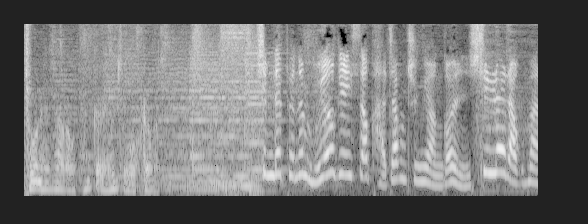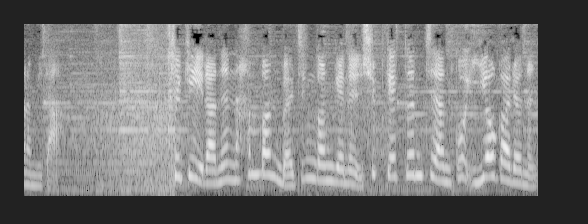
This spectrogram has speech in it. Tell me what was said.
좋은 회사라고 평가를 해주고 그러거든요. 심 대표는 무역에 있어 가장 중요한 건 신뢰라고 말합니다. 특히 이란은 한 번 맺은 관계는 쉽게 끊지 않고 이어가려는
